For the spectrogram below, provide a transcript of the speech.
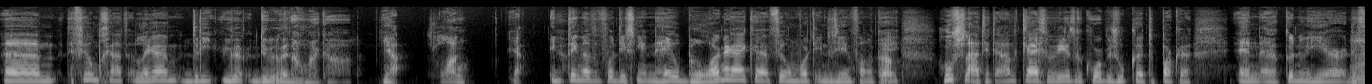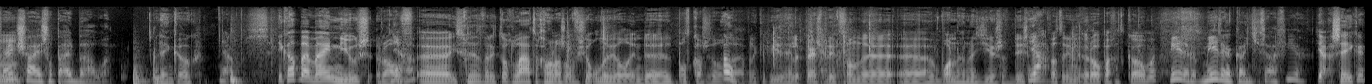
Ehm, de film gaat ruim drie uur duren. Oh my god. Ja, Dat is lang. Ja, ik denk dat het voor Disney een heel belangrijke film wordt in de zin van, oké, Ja. hoe slaat dit aan? Krijgen we weer het recordbezoek eh, te pakken en eh, kunnen we hier de Mhm. franchise op uitbouwen? Denk ook. Ja. Ik had bij mijn nieuws, Ralf, Ja. eh, iets gezet wat ik toch later gewoon als officieel onderdeel in de podcast wil. Oh. eh, want ik heb hier het hele persbericht van eh eh 100 Years of Disney, Ja. wat er in Europa gaat komen. Meerdere, meerdere kantjes A4. Ja, zeker.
